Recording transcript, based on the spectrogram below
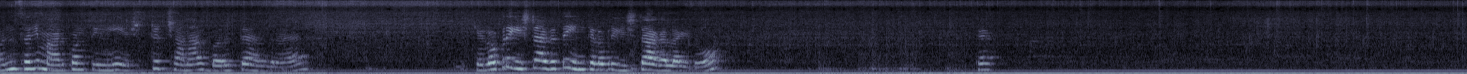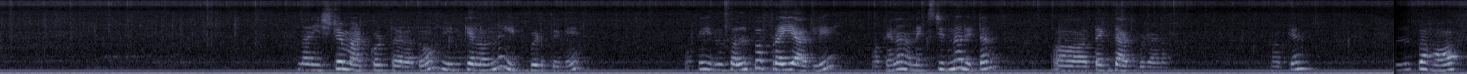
ಒಂದ್ಸರಿ ಮಾಡ್ಕೊತೀನಿ ಎಷ್ಟು ಚೆನ್ನಾಗಿ ಬರುತ್ತೆ ಅಂದರೆ ಕೆಲವೊಬ್ರಿಗೆ ಇಷ್ಟ ಆಗುತ್ತೆ ಇನ್ನು ಕೆಲವೊಬ್ರಿಗೆ ಇಷ್ಟ ಆಗಲ್ಲ ಇದು. ಓಕೆ? ನಾನು ಇಷ್ಟೇ ಮಾಡ್ಕೊಡ್ತಾ ಇರೋದು ಇನ್ನು ಕೆಲವನ್ನ ಇಟ್ಬಿಡ್ತೀನಿ. ಓಕೆ, ಇದು ಸ್ವಲ್ಪ ಫ್ರೈ ಆಗಲಿ, ಓಕೆನಾ? ನೆಕ್ಸ್ಟ್ ಇದನ್ನ ರಿಟರ್ನ್ ತೆಗ್ದಾಕ್ಬಿಡೋಣ. ಓಕೆ? ಸ್ವಲ್ಪ ಹಾಫ್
